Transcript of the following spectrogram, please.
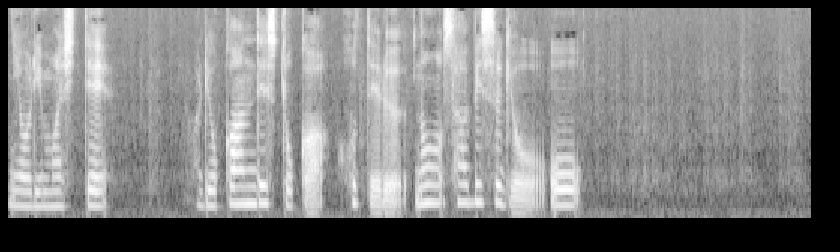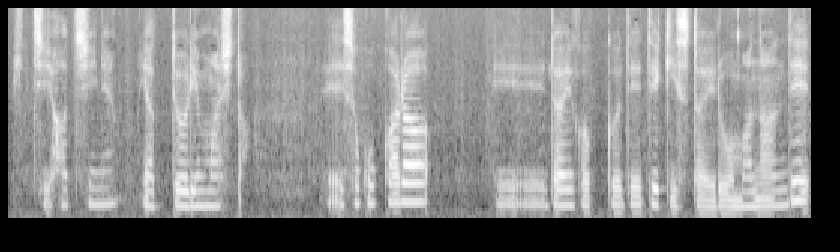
におりまして旅館ですとかホテルのサービス業を78年やっておりました、えーそこからえー大学でテキスタイルを学んで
